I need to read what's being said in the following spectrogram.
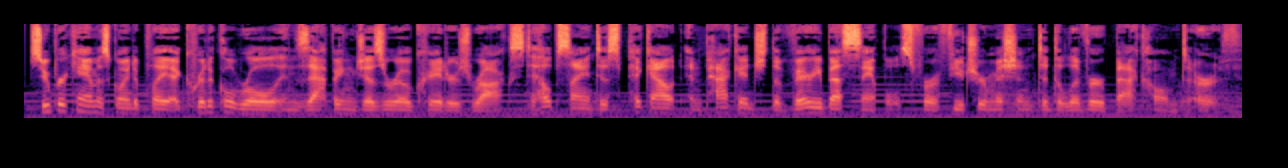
SuperCam is going to play a critical role in zapping Jezero Crater's rocks to help scientists pick out and package the very best samples for a future mission to deliver back home to Earth.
